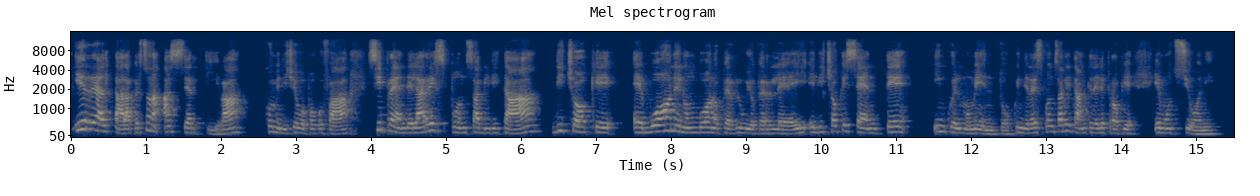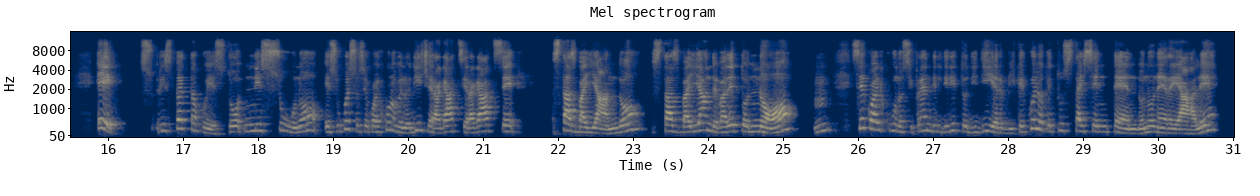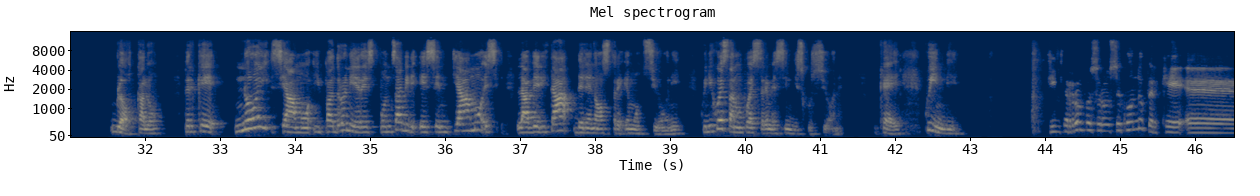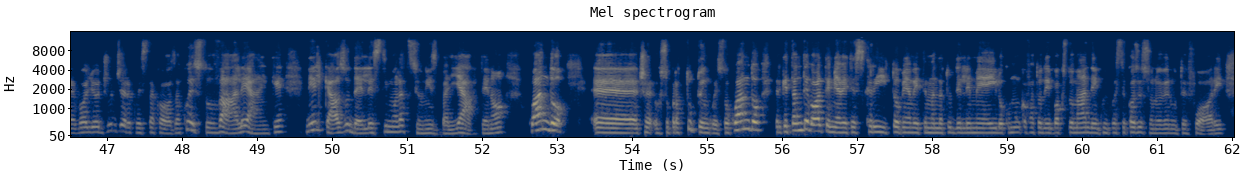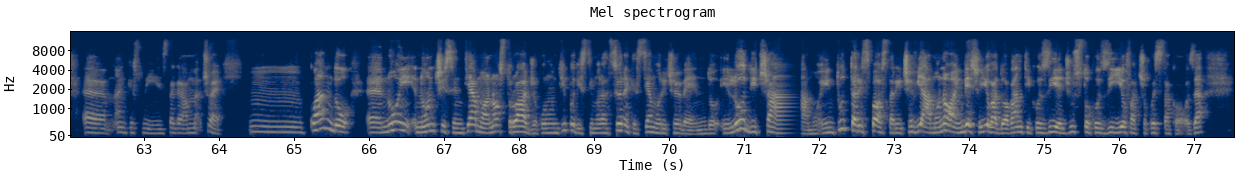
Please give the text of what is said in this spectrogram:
In realtà la persona assertiva come dicevo poco fa, si prende la responsabilità di ciò che è buono e non buono per lui o per lei e di ciò che sente in quel momento, quindi la responsabilità anche delle proprie emozioni. E rispetto a questo, nessuno, e su questo se qualcuno ve lo dice, ragazzi e ragazze, sta sbagliando, sta sbagliando e va detto no, mm? se qualcuno si prende il diritto di dirvi che quello che tu stai sentendo non è reale, bloccalo perché noi siamo i padroni responsabili e sentiamo la verità delle nostre emozioni. Quindi questa non può essere messa in discussione. Ok? Quindi ti interrompo solo un secondo perché eh, voglio aggiungere questa cosa. Questo vale anche nel caso delle stimolazioni sbagliate, no? Quando, eh, cioè, soprattutto in questo, quando, perché tante volte mi avete scritto, mi avete mandato delle mail o comunque fatto dei box domande in cui queste cose sono venute fuori, eh, anche su Instagram, cioè mh, mm, quando eh, noi non ci sentiamo a nostro agio con un tipo di stimolazione che stiamo ricevendo e lo diciamo e in tutta risposta riceviamo no, invece io vado avanti così, è giusto così, io faccio questa cosa,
